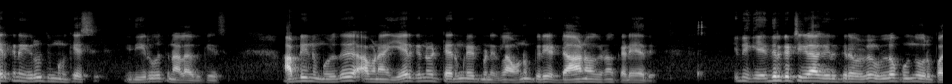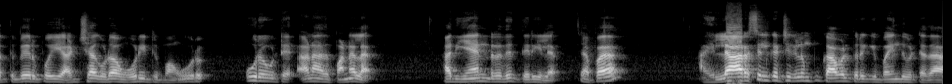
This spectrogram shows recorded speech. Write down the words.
ஏற்கனவே இருபத்தி மூணு கேஸ் இது இருபத்தி நாலாவது கேஸ் அப்படின்னும்போது அவனை ஏற்கனவே டெர்மினேட் பண்ணிருக்கலாம். ஒன்றும் பெரிய டானோகனோ கிடையாது. இன்றைக்கி எதிர்க்கட்சிகளாக இருக்கிறவர்கள் உள்ளே புகுந்து ஒரு பத்து பேர் போய் அடிச்சா கூட அவன் ஓடிட்டுருப்பான் ஊர் ஊரை விட்டு. ஆனால் அது பண்ணலை. அது ஏன்றது தெரியல. அப்போ எல்லா அரசியல் கட்சிகளும் காவல்துறைக்கு பயந்து விட்டதா?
